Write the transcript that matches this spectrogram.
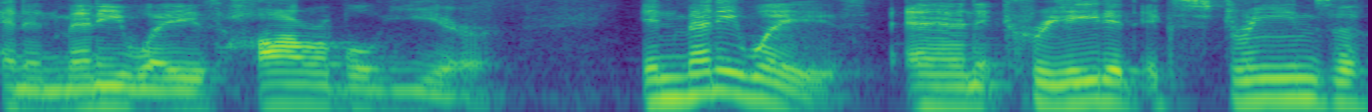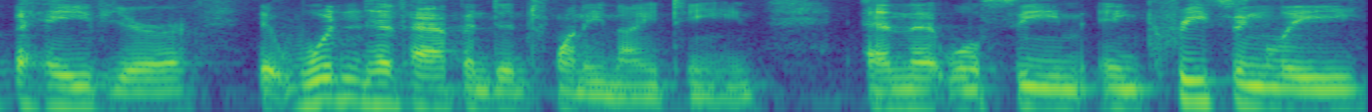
and in many ways horrible year. In many ways, and it created extremes of behavior that wouldn't have happened in 2019 and that will seem increasingly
